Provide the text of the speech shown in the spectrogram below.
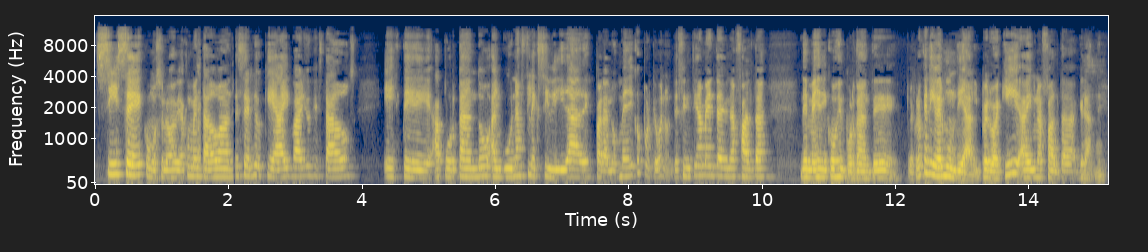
sí sé, como se los había comentado antes, Sergio, que hay varios estados este, aportando algunas flexibilidades para los médicos, porque bueno, definitivamente hay una falta de médicos importante, yo creo que a nivel mundial, pero aquí hay una falta grande.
